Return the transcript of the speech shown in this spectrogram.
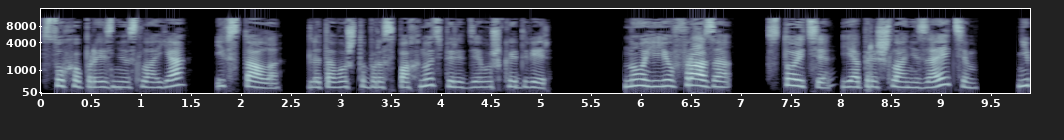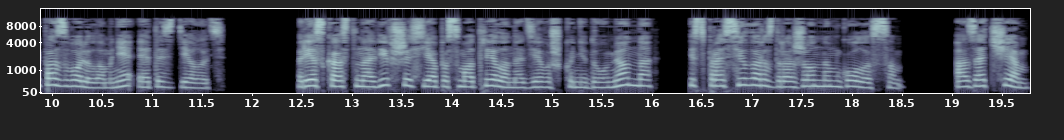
Сухо произнесла я и встала, для того, чтобы распахнуть перед девушкой дверь. Но ее фраза «Стойте, я пришла не за этим» не позволила мне это сделать. Резко остановившись, я посмотрела на девушку недоуменно и спросила раздраженным голосом «А зачем?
